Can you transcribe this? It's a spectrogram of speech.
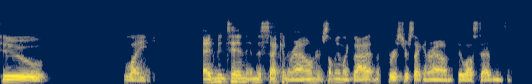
to like Edmonton in the second round or something like that in the first or second round. They lost to Edmonton.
